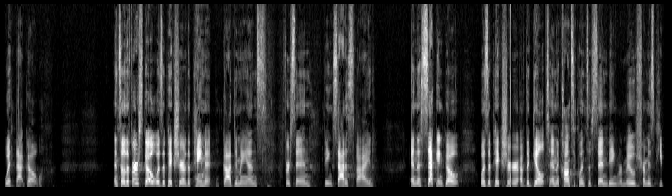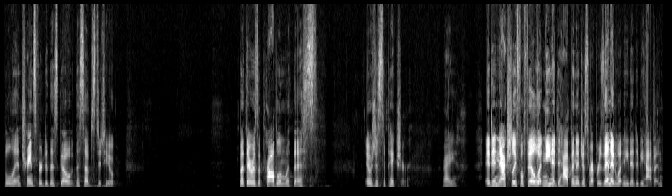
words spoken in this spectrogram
with that goat. And so the first goat was a picture of the payment God demands for sin being satisfied. And the second goat was a picture of the guilt and the consequence of sin being removed from his people and transferred to this goat, the substitute. But there was a problem with this. It was just a picture, right? It didn't actually fulfill what needed to happen, it just represented what needed to be happened.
